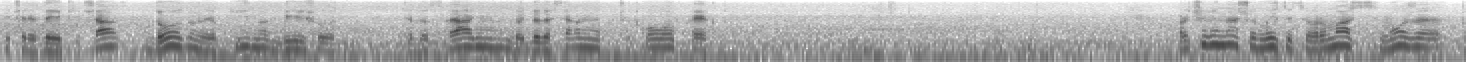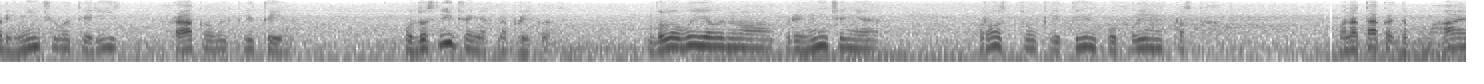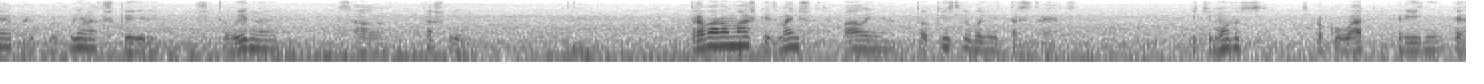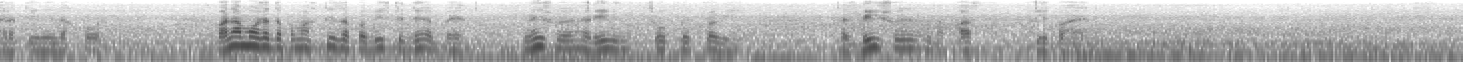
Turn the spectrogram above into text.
І через деякий час дозу необхідно збільшувати до, до досягнення початкового ефекту. Речовина, що міститься в ромашці, може пригнічувати ріст ракових клітин. У дослідженнях, наприклад, було виявлено пригнічення росту клітин пухлини простати. Вона також допомагає при пухлинах шкіри, щитовидної залози та. Трава ромашки зменшує запалення та окислювальний стрес, які можуть спровокувати різні деградативні захворювання. Вона може допомогти запобігти діабету, знижує рівень цукру в крові та збільшує запас глікогену.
